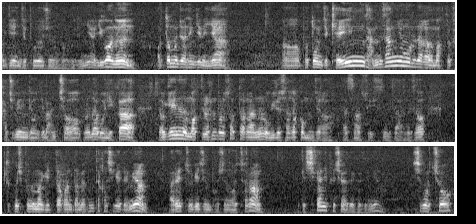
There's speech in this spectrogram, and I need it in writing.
여기에 이제 보여주는 거거든요. 이거는 어떤 문제가 생기느냐? 어, 보통 이제 개인 감상용으로다가 음악들 가지고 있는 경우들이 많죠. 그러다 보니까 여기에 있는 음악들을 함부로 썼다가는 오히려 저작권 문제가 발생할 수 있습니다. 그래서 듣고 싶은 음악이 있다고 한다면 선택하시게 되면 아래쪽에 지금 보시는 것처럼 이렇게 시간이 표시가 되거든요. 15초,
